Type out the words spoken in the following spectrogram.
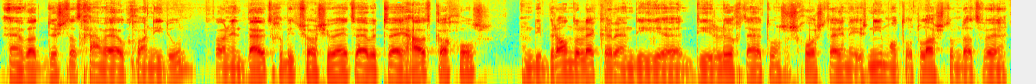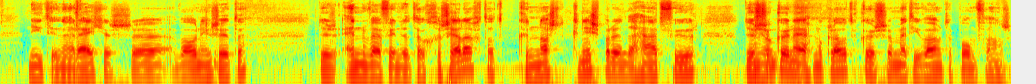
En wat, dus dat gaan wij ook gewoon niet doen. Gewoon in het buitengebied, zoals je weet. We hebben twee houtkachels. En die branden lekker. En die, eh, die lucht uit onze schoorstenen is niemand tot last... omdat we niet in een rijtjeswoning zitten. Dus, en wij vinden het ook gezellig, dat knisperende haardvuur. Dus we kunnen echt mijn kloten kussen met die warmtepomp van ze.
